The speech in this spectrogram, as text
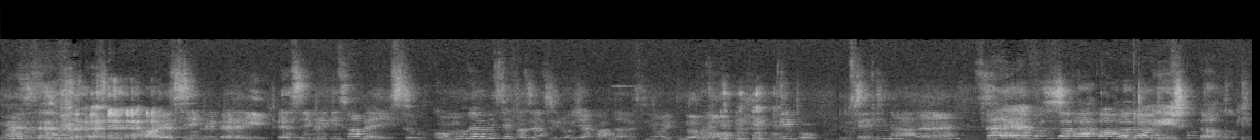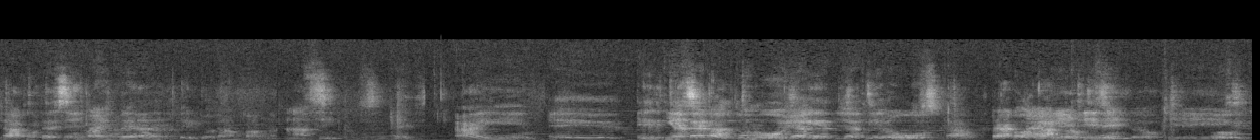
Mas, ó, eu sempre, peraí, eu sempre quis saber isso. Como deve ser fazer uma cirurgia acordada assim, oi, tudo bom? tipo, não sente nada, né? É, você só tá acordado ali escutando o que tá acontecendo, mas não vê nada não, que ele bota fala nada. Ah, sim, com. Aí é, ele tinha secado o tumor, já, ia- já tirou o osso e tal, pra colocar a Aí ele prótese. dizendo, que Foi.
